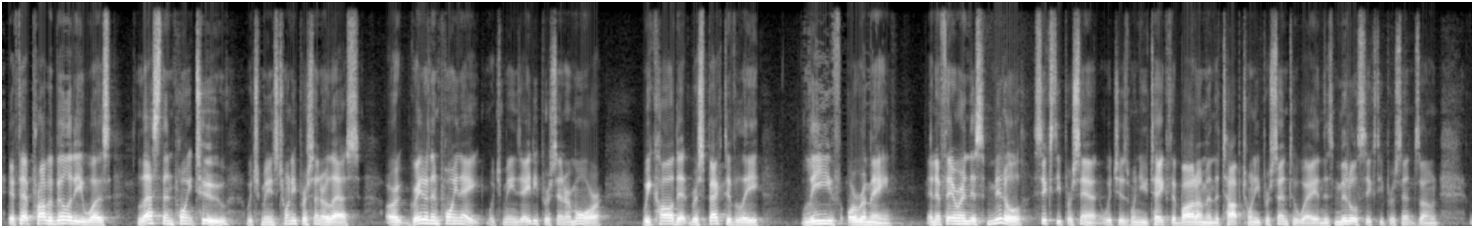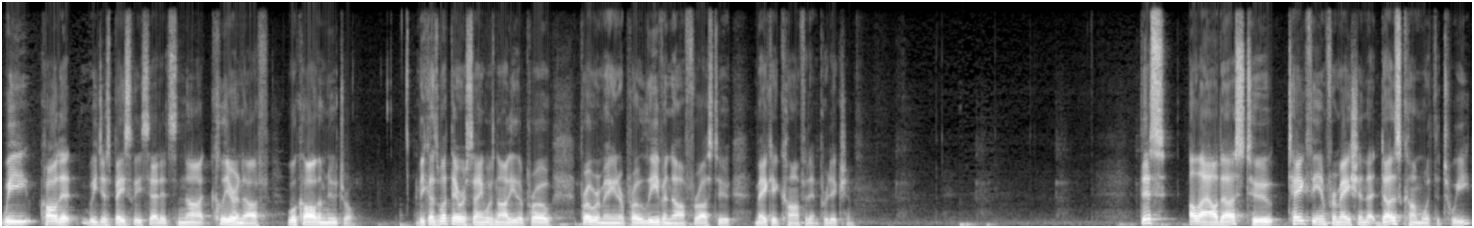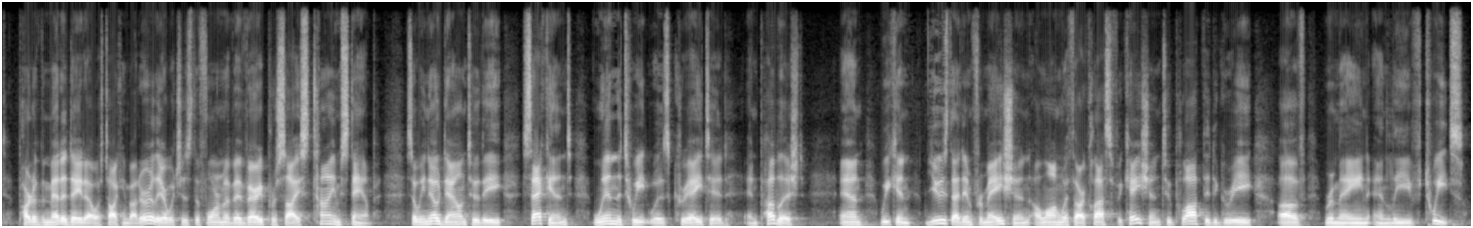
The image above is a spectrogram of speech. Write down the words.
If that probability was less than 0.2, which means 20% or less, or greater than 0.8, which means 80% or more, we called it respectively leave or remain. And if they were in this middle 60%, which is when you take the bottom and the top 20% away, in this middle 60% zone, we called it, we just basically said it's not clear enough, we'll call them neutral. Because what they were saying was not either pro, pro remain or pro leave enough for us to make a confident prediction. This allowed us to take the information that does come with the tweet, part of the metadata I was talking about earlier, which is the form of a very precise timestamp. So we know down to the second when the tweet was created and published, and we can use that information along with our classification to plot the degree of remain and leave tweets.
